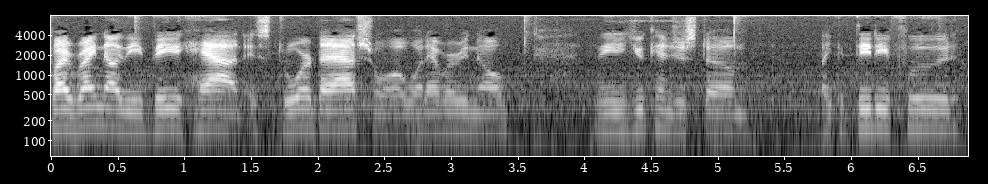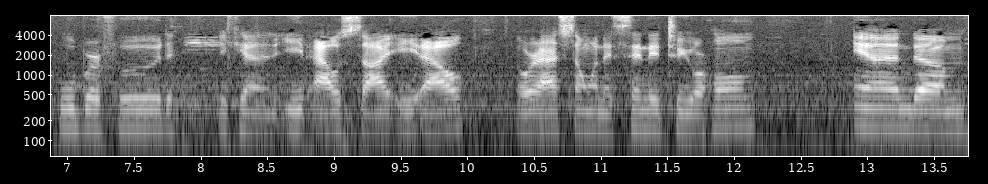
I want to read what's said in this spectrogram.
but right now they, they had a DoorDash or whatever you know. They, you can just um, like Didi food Uber food you can eat outside eat out or ask someone to send it to your home. And um,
